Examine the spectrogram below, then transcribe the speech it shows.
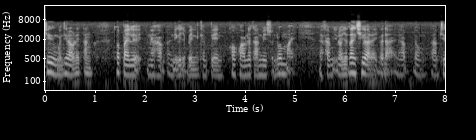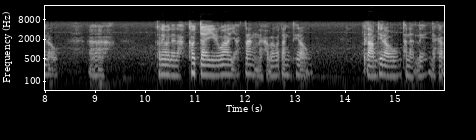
ชื่อเหมือนที่เราได้ตั้งทั่วไปเลยนะครับ อันนี้ก็จะเป็นแคมเปญข้อความและการมีส่วนร่วมใหม่นะครับ เราจะตั้งชื่ออะไรก็ได้นะครับตรงตามที่เราเขาเรียกว่าอะไรล่ะเข้าใจหรือว่าอยากตั้งนะครับเราก็ตั้งที่เราตามที่เราถนัดเลยนะครับ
